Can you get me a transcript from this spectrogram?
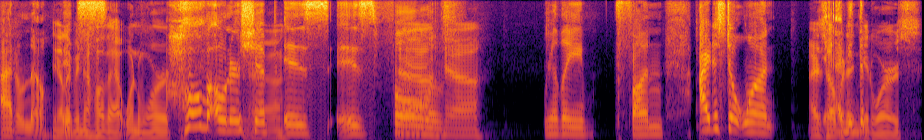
I don't know. yeah, let me know how that one works. home ownership is is full yeah, of yeah. really fun. I just don't want I just hope I it mean, didn't the- get worse.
